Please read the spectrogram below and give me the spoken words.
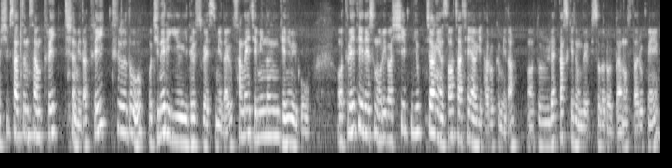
14.3 trait입니다. trait도 뭐 지네릭이 될 수가 있습니다. 상당히 재밌는 개념이고 어, trait에 대해서는 우리가 16장에서 자세하게 다룰 겁니다. 어, 둘, 다섯 개 정도 에피소드로 나눠서 다룰 거예요.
